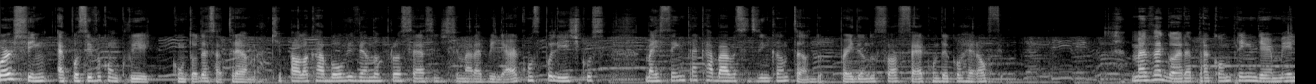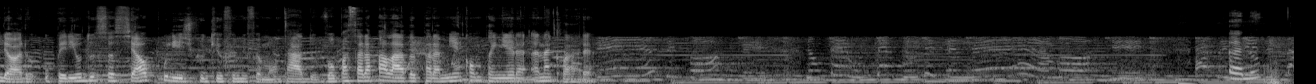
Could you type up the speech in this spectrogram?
Por fim, é possível concluir, com toda essa trama, que Paulo acabou vivendo um processo de se maravilhar com os políticos, mas sempre acabava se desencantando, perdendo sua fé com o decorrer ao filme. Mas agora, para compreender melhor o período social político que o filme foi montado, vou passar a palavra para minha companheira Ana Clara. Ano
